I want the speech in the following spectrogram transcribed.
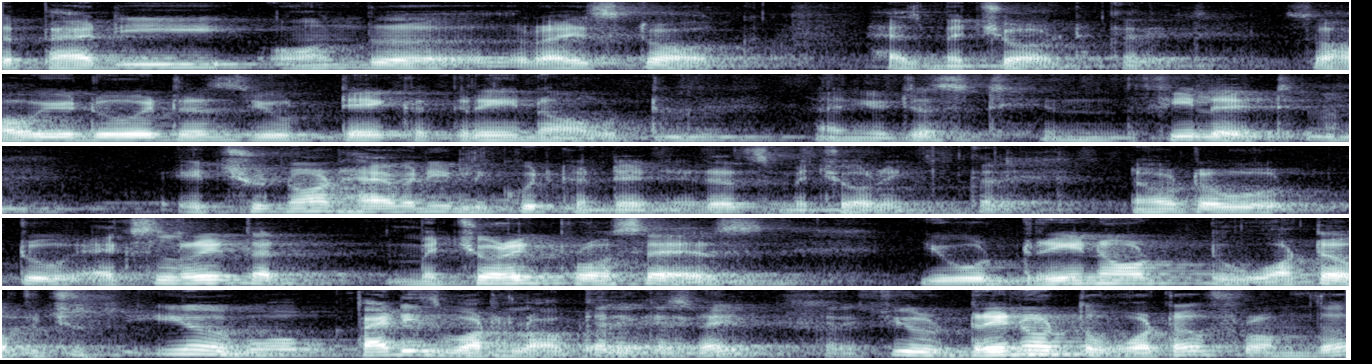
the paddy on the rice stalk has matured. Correct. So how you do it is you take a grain out Mhm. and you just feel it. Mhm. It should not have any liquid content. It is maturing. Correct. Now, to, to accelerate that maturing process, you would drain out the water, which is, you know, wa- paddy is waterlogged, Correct, correct, right? correct, correct. So, you drain out the water from the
